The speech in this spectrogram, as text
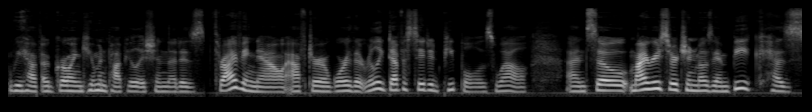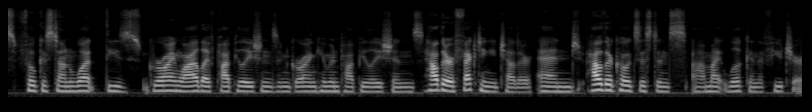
we have a growing human population that is thriving now after a war that really devastated people as well. And so my research in Mozambique has focused on what these growing wildlife populations and growing human populations, how they're affecting each other and how their coexistence uh, might look in the future.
